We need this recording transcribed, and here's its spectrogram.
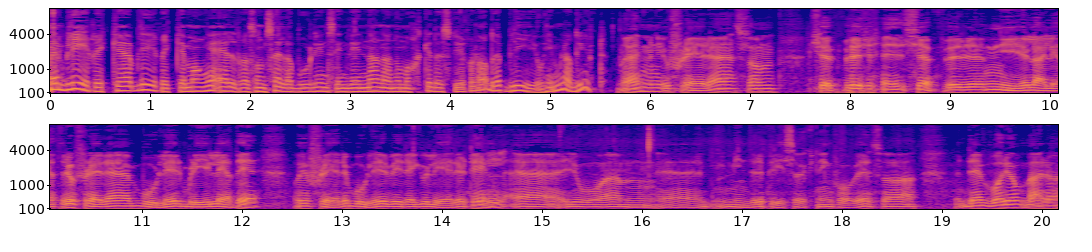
Men blir ikke, blir ikke, mange eldre som selger boligen sin vinnerne når markedet styrer da? Det blir jo himla dyrt. Nei, men jo flere som kjøper, kjøper, nye leiligheter, jo flere boliger blir ledige. Og jo flere boliger vi regulerer til, eh, jo eh, mindre prisøkning får vi. Så det, vår jobb er å,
